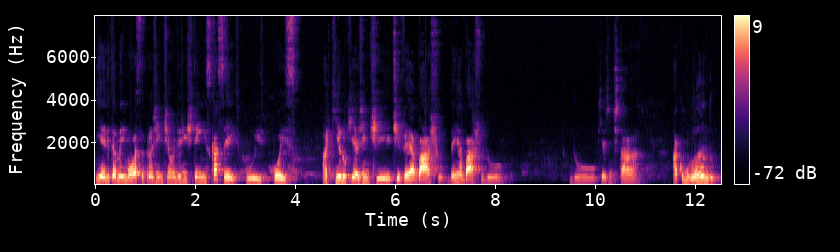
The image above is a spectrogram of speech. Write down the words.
e ele também mostra pra gente onde a gente tem escassez, pois, pois aquilo que a gente tiver abaixo, bem abaixo do, do que a gente está acumulando,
